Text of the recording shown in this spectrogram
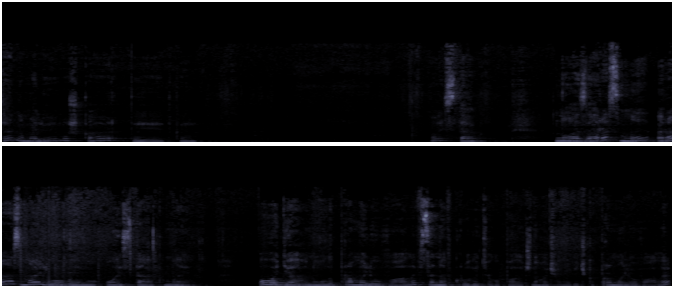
Та намалюємо шкарпетки. Ось так. Ну, а зараз ми розмальовуємо. Ось так ми одягнули, промалювали, все навкруги цього паличного чоловічка промалювали.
